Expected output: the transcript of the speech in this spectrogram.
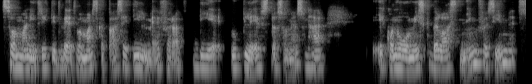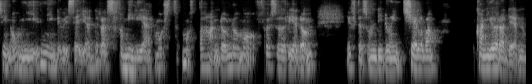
som man inte riktigt vet vad man ska ta sig till med för att de upplevs då som en sån här ekonomisk belastning för sin, sin omgivning, det vill säga deras familjer måste, måste ta hand om dem och försörja dem eftersom de då inte själva kan göra det. Nu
